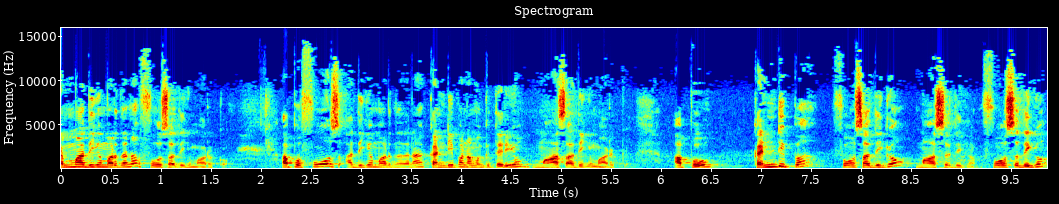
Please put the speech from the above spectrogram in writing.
M அதிகமாக இருந்ததுன்னா ஃபோர்ஸ் அதிகமாக இருக்கும். அப்போ ஃபோர்ஸ் அதிகமாக இருந்ததுன்னா கண்டிப்பாக நமக்கு தெரியும் மாஸ் அதிகமாக இருக்குது அப்போது கண்டிப்பாக ஃபோர்ஸ் அதிகம் மாஸ் அதிகம். ஃபோர்ஸ் அதிகம்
